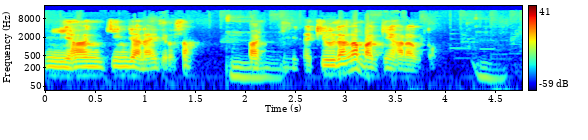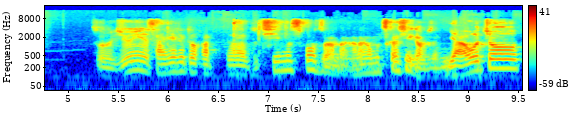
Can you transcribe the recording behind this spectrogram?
違反金じゃないけどさ、うん罰金みたいな。球団が罰金払うと。うんその順位を下げるとかってなると、チームスポーツはなかなか難しいかもしれない。八百長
